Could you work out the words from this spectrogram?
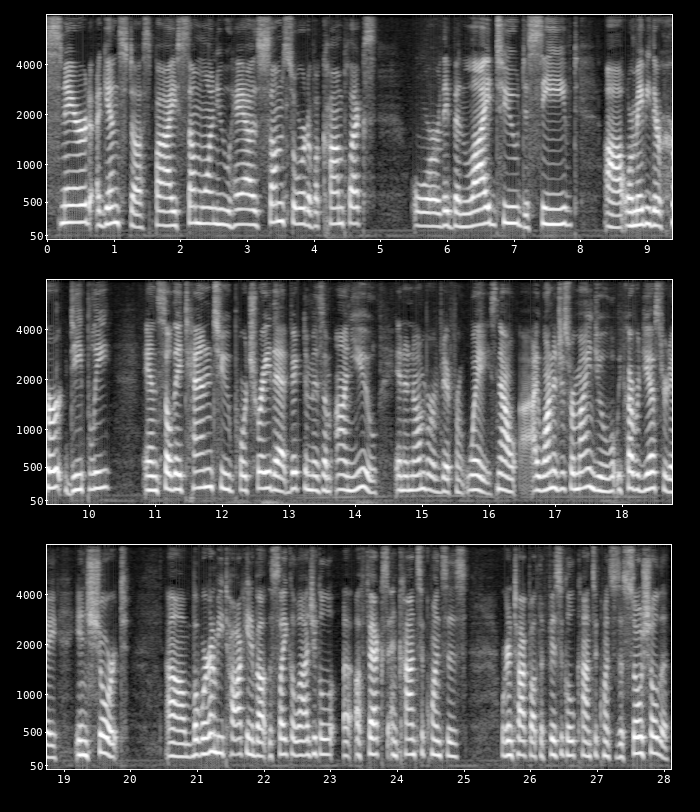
snared against us by someone who has some sort of a complex, or they've been lied to, deceived, uh, or maybe they're hurt deeply. And so they tend to portray that victimism on you in a number of different ways. Now, I want to just remind you of what we covered yesterday in short, um, but we're going to be talking about the psychological uh, effects and consequences we're going to talk about the physical consequences, the social, the,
